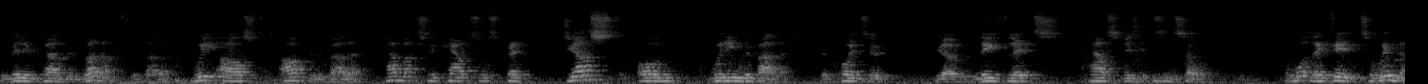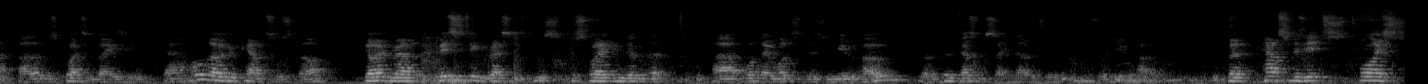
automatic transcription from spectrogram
the million pound in run up to the ballot, we asked after the ballot how much the council spent just on winning the ballot, the point of you know leaflets, house visits, and so on. And what they did to win that ballot was quite amazing. They had a whole load of council staff going around visiting residents, persuading them that uh, what they wanted is a new home. Well, who doesn't say no to, to a new home? But house visits twice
